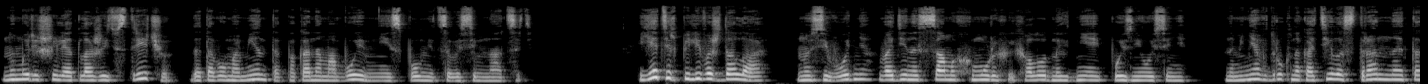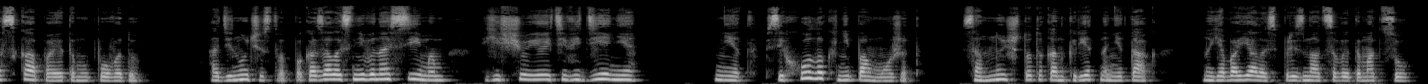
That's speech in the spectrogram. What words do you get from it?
но мы решили отложить встречу до того момента, пока нам обоим не исполнится восемнадцать. Я терпеливо ждала, но сегодня, в один из самых хмурых и холодных дней поздней осени, на меня вдруг накатила странная тоска по этому поводу. Одиночество показалось невыносимым, еще и эти видения. Нет, психолог не поможет. Со мной что-то конкретно не так, но я боялась признаться в этом отцу.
